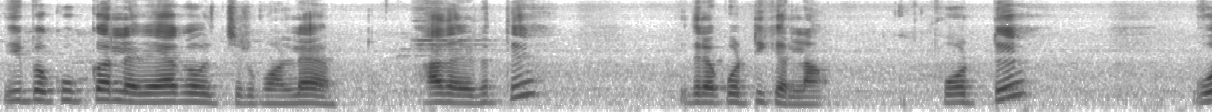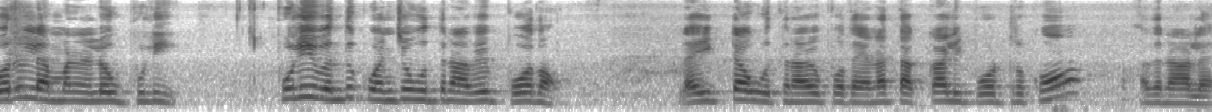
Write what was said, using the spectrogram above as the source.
இப்போ குக்கரில் வேக வச்சுருக்கோம்ல அதை எடுத்து இதில் கொட்டிக்கிடலாம். போட்டு ஒரு லெமன் அளவு புளி. புளி வந்து கொஞ்சம் ஊற்றினாவே போதும். லைட்டாக ஊற்றினாவே போதும். ஏன்னா தக்காளி போட்டிருக்கோம் அதனால்.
